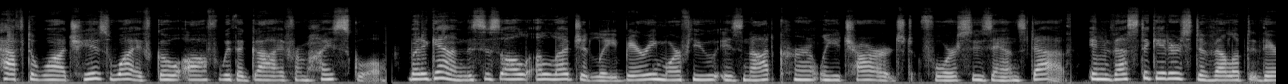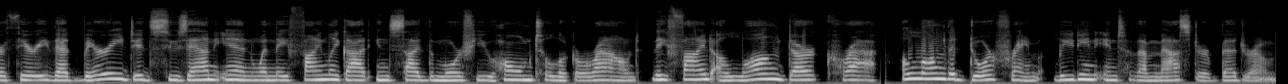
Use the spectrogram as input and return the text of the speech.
have to watch his wife go off with a guy from high school. But again, this is all allegedly. Barry Morphew is not currently charged for Suzanne's death. Investigators developed their theory that Barry did Suzanne in when they finally got inside the Morphew home to look around. They find a long dark crack along the doorframe leading into the master bedroom.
